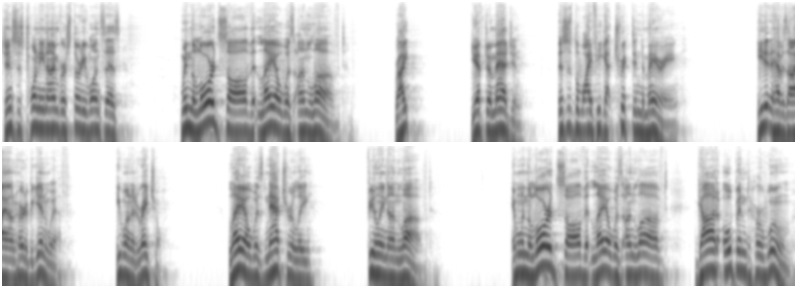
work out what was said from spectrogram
Genesis 29, verse 31 says, When the Lord saw that Leah was unloved, right? You have to imagine, this is the wife he got tricked into marrying. He didn't have his eye on her to begin with, he wanted Rachel. Leah was naturally feeling unloved. And when the Lord saw that Leah was unloved, God opened her womb,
